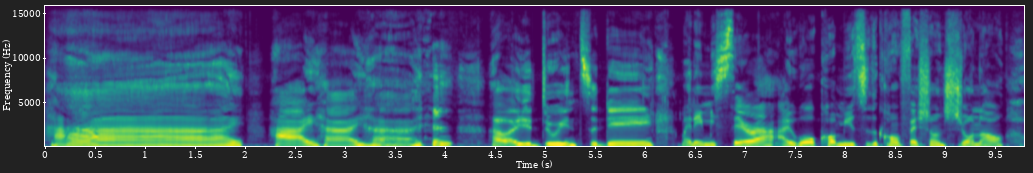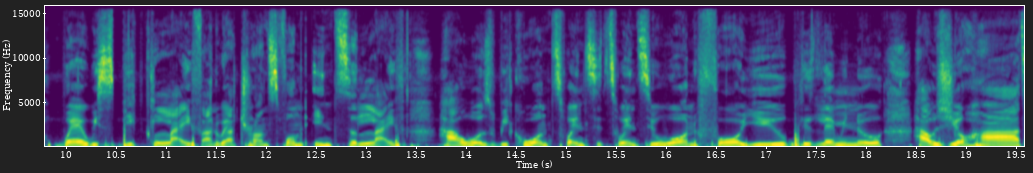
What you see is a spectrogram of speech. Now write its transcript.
Hi, hi, hi, hi. How are you doing today? My name is Sarah. I welcome you to the Confessions Journal where we speak life and we are transformed into life. How was week 1 2021 for you? Please let me know. How's your heart?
